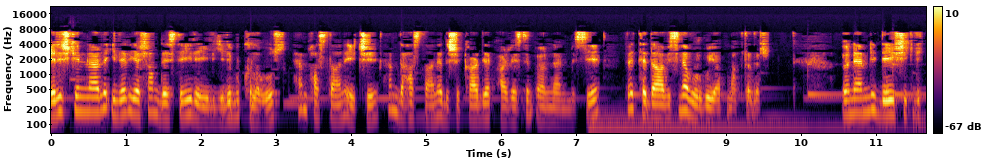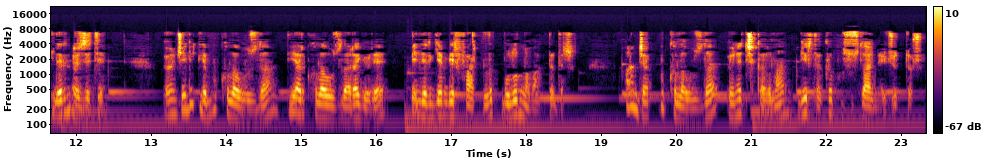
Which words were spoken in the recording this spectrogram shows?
Erişkinlerde ileri yaşam desteği ile ilgili bu kılavuz hem hastane içi hem de hastane dışı kardiyak arrestin önlenmesi ve tedavisine vurgu yapmaktadır. Önemli değişikliklerin özeti. Öncelikle bu kılavuzda diğer kılavuzlara göre belirgin bir farklılık bulunmamaktadır. Ancak bu kılavuzda öne çıkarılan bir takım hususlar mevcuttur.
